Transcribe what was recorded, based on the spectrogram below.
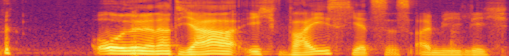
und dann dachte ja, ich weiß jetzt es allmählich.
